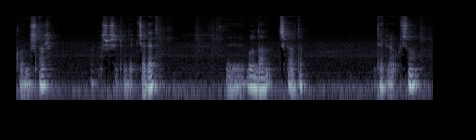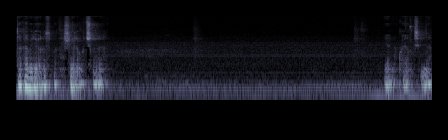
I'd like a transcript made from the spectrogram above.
koymuşlar. Bakın şu şekilde 3 adet. Ee, bundan çıkartıp tekrar uçunu takabiliyoruz. Bakın şöyle uçları koyalım şimdi.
